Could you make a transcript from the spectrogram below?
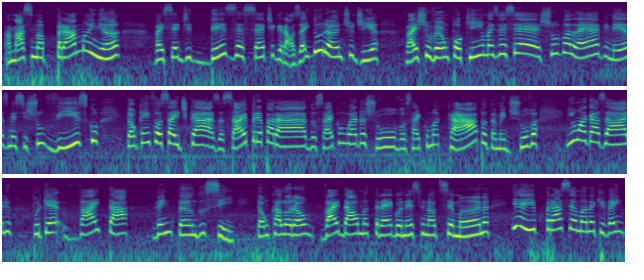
A máxima para amanhã vai ser de 17 graus. Aí durante o dia vai chover um pouquinho, mas vai ser chuva leve mesmo, esse chuvisco. Então quem for sair de casa, sai preparado, sai com guarda-chuva, sai com uma capa também de chuva e um agasalho, porque vai estar tá ventando sim. Então calorão vai dar uma trégua nesse final de semana e aí para a semana que vem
